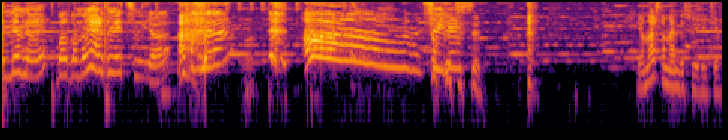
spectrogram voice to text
annemle babama yardım etmiyor. Aa, Çok söyle. kötüsün. Yanarsa ben de söyleyeceğim.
